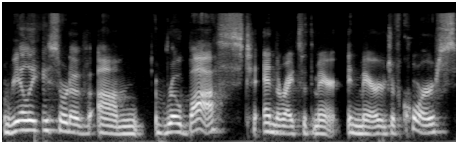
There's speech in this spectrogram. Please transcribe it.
really sort of um, robust and the rights with mar- in marriage of course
